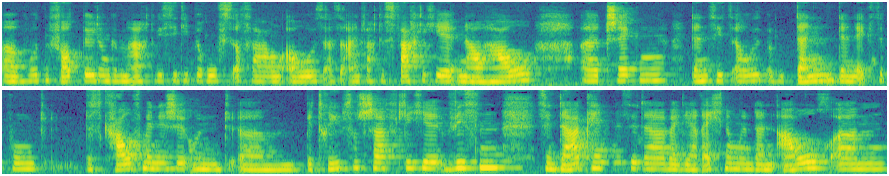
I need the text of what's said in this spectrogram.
äh, wurden Fortbildung gemacht, wie sieht die Berufserfahrung aus, also einfach das fachliche Know-how äh, checken. Dann sieht's aus, dann der nächste Punkt, das kaufmännische und ähm, betriebswirtschaftliche Wissen, sind da Kenntnisse da, weil ja Rechnungen dann auch ähm,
